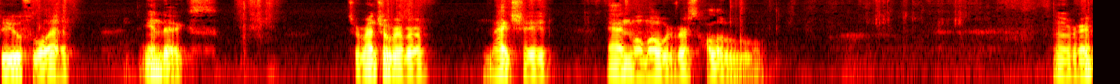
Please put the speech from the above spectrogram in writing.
Few Flat, Index, Torrential River, Nightshade, and Momo Reverse Hollow. Alright.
